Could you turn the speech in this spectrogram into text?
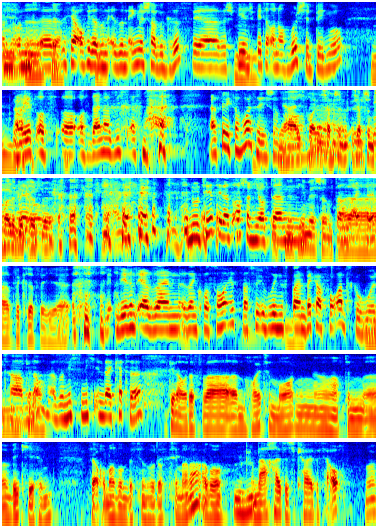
Und, und äh, das ja. ist ja auch wieder so ein, so ein englischer Begriff. Wir, wir spielen später auch noch Bullshit-Bingo. Aber jetzt aus, äh, aus deiner Sicht erstmal. Ja, Felix, da freust du dich schon Ja, drauf, ich freue mich. Ich habe schon, ich hab schon tolle Begriffe. Du notierst dir das auch schon hier auf Ich deinem, notiere mir schon ein paar. Begriffe hier. Während er sein, sein Croissant isst, was wir übrigens beim Bäcker vor Ort geholt haben. Genau. Ne? Also nicht, nicht in der Kette. Genau, das war ähm, heute Morgen äh, auf dem äh, Weg hierhin. Ist ja auch immer so ein bisschen so das Thema, ne? Also Nachhaltigkeit ist ja auch, ne?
